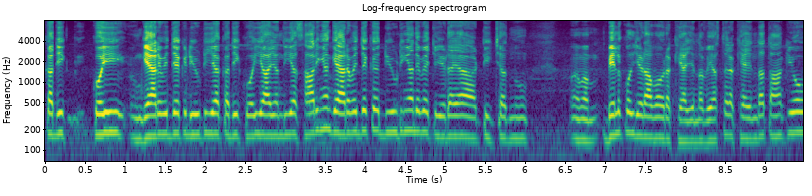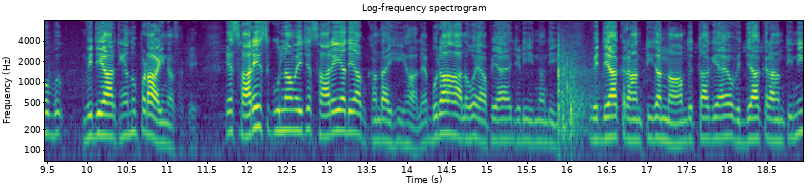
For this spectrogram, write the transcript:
ਕਦੀ ਕੋਈ ਗੈਰ ਵਿਦਿਅਕ ਡਿਊਟੀ ਆ, ਕਦੀ ਕੋਈ ਆ ਜਾਂਦੀ ਆ। ਸਾਰੀਆਂ ਗੈਰ ਵਿਦਿਅਕ ਡਿਊਟੀਆਂ ਦੇ ਵਿੱਚ ਜਿਹੜਾ ਆ ਟੀਚਰ ਨੂੰ ਬਿਲਕੁਲ ਜਿਹੜਾ ਵਾ ਉਹ ਰੱਖਿਆ ਜਾਂਦਾ, ਵਿਅਸਤ ਰੱਖਿਆ ਜਾਂਦਾ ਤਾਂ ਕਿ ਉਹ ਵਿਦਿਆਰਥੀਆਂ ਨੂੰ ਪੜ੍ਹਾ ਹੀ ਨਾ ਸਕੇ। ਇਹ ਸਾਰੇ ਸਕੂਲਾਂ ਵਿੱਚ ਸਾਰੇ ਅਧਿਆਪਕਾਂ ਦਾ ਇਹੀ ਹਾਲ ਹੈ। ਬੁਰਾ ਹਾਲ ਹੋਇਆ ਪਿਆ ਹੈ ਜਿਹੜੀ ਇਹਨਾਂ ਦੀ ਵਿਦਿਆ ਕ੍ਰਾਂਤੀ ਦਾ ਨਾਮ ਦਿੱਤਾ ਗਿਆ ਹੈ। ਉਹ ਵਿਦਿਆ ਕ੍ਰਾਂਤੀ ਨਹੀਂ,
